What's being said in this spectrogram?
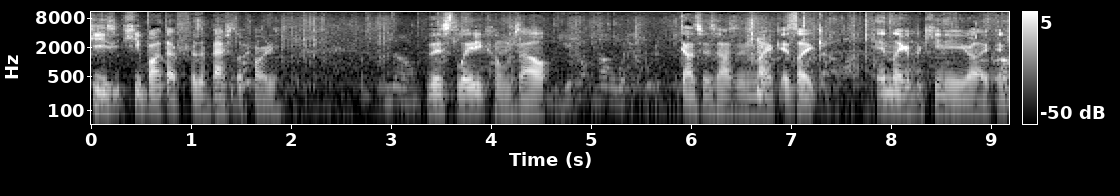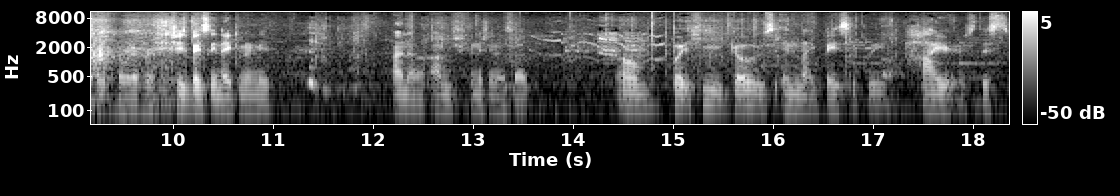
He, he bought that for the bachelor party this lady comes out down to his house and like it's like in like a bikini or like in tank or whatever. She's basically naked underneath. I know. I'm just finishing this up. Um, but he goes and like basically hires this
